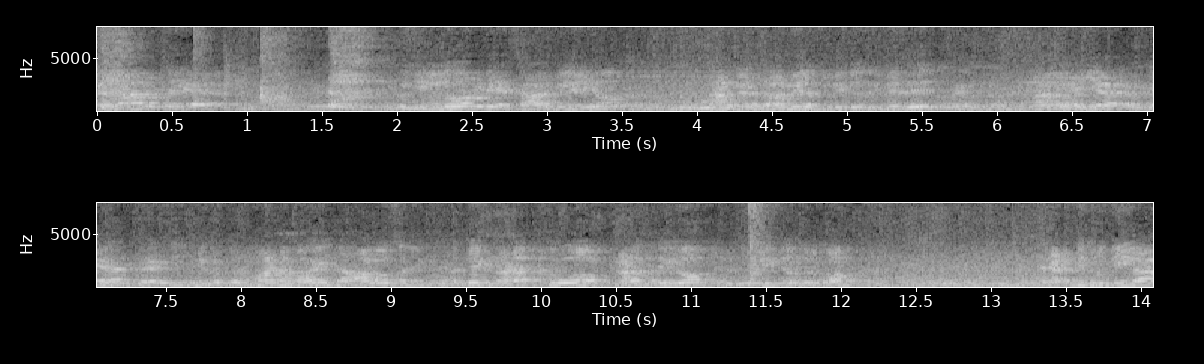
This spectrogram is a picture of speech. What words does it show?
எல்லாருடைய எல்லோருடைய சார்பிலையும் நாங்கள் தலைமையில புரிந்து இருக்கிறது. நாங்கள் ஐயாயிரம் பேரை திரட்டி மிக பிரம்மாண்டமாக இந்த ஆலோசனை கூட்டத்தை நடத்துவோம் நடத்துகிறோம் என்று சொல்லிட்டு வந்திருக்கோம். நடத்தி கொடுத்தீங்களா?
